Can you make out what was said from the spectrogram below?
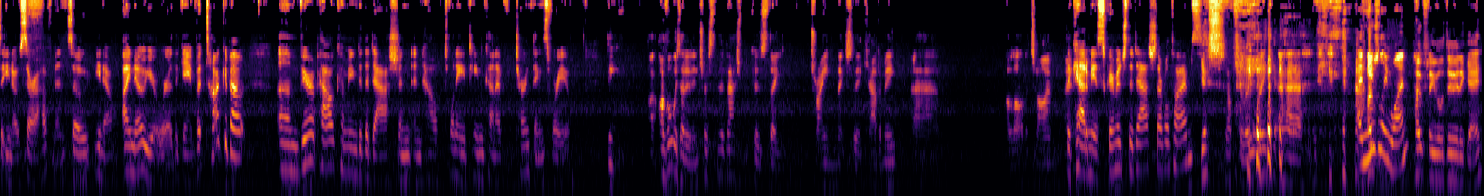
you know, Sarah Huffman. So, you know, I know you're aware of the game. But talk about um, Vera Pauw coming to the Dash and, and how 2018 kind of turned things for you. The, I've always had an interest in the Dash because they train next to the academy. Uh, a lot of the time. The Academy has scrimmaged the dash several times. Yes, absolutely, uh, and usually one. Hopefully, we'll do it again.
